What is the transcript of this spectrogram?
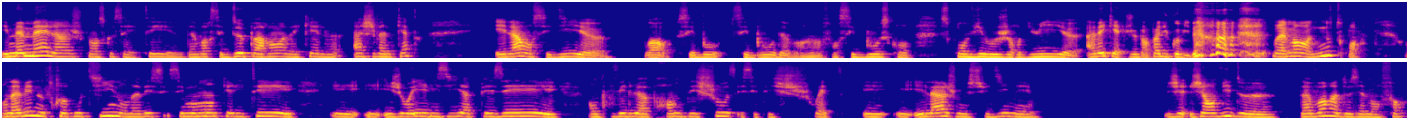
et même elle, hein, je pense que ça a été euh, d'avoir ses deux parents avec elle H24. Et là, on s'est dit, waouh, c'est beau, c'est beau d'avoir un enfant, c'est beau ce qu'on vit aujourd'hui avec elle. Je ne parle pas du Covid, vraiment nous trois. On avait notre routine, on avait ces, moments de qualité et, et, et je voyais Lizzie apaisée. Et, on pouvait lui apprendre des choses et c'était chouette. Et, là, je me suis dit, mais j'ai envie d'avoir un deuxième enfant,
